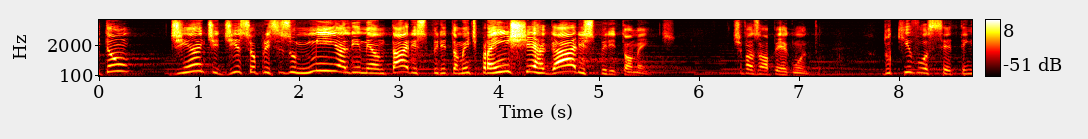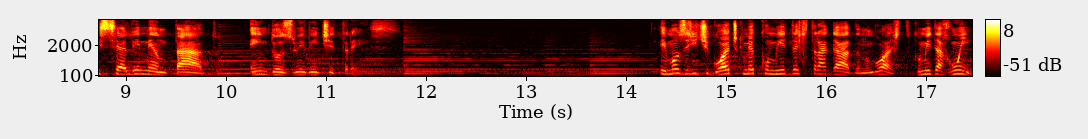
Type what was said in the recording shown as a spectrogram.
Então, diante disso, eu preciso me alimentar espiritualmente para enxergar espiritualmente. Deixa eu fazer uma pergunta. Do que você tem se alimentado em 2023? Irmãos, a gente gosta de comer comida estragada, não gosta? Comida ruim.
